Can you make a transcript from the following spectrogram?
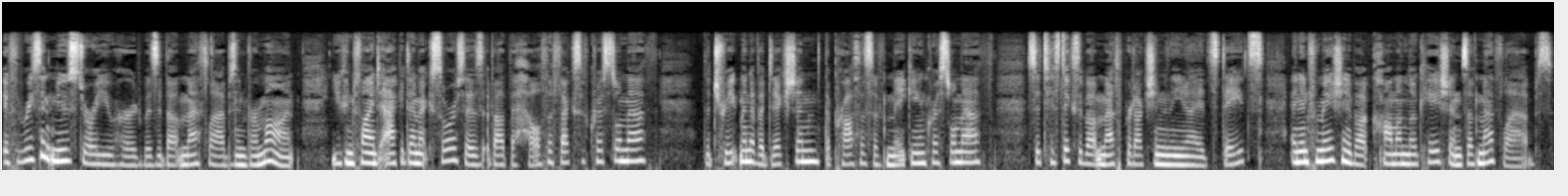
if the recent news story you heard was about meth labs in Vermont, you can find academic sources about the health effects of crystal meth, the treatment of addiction, the process of making crystal meth, statistics about meth production in the United States, and information about common locations of meth labs.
